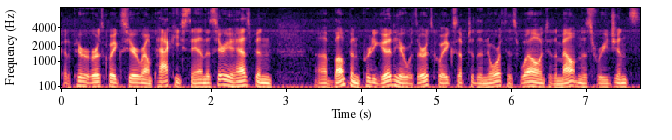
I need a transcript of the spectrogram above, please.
Got a pair of earthquakes here around Pakistan. This area has been uh, bumping pretty good here with earthquakes up to the north as well into the mountainous regions.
